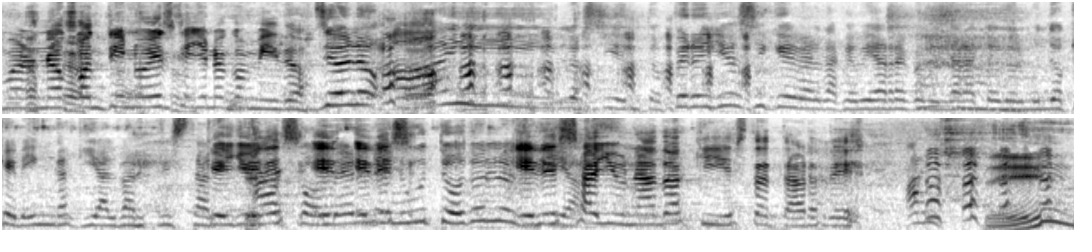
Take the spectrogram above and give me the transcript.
Bueno, no continúes que yo no he comido. Yo no, ay, lo siento, pero yo sí que es verdad que voy a recomendar a todo el mundo que venga aquí al Bar Cristal Que yo he, a des- comer he- he des- menú todos los he días. desayunado aquí esta tarde. Ay, ¿Sí?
